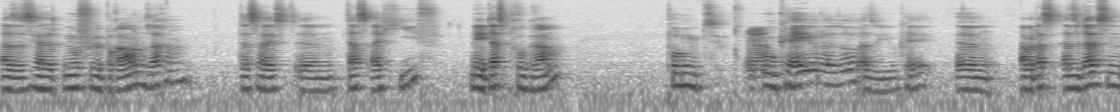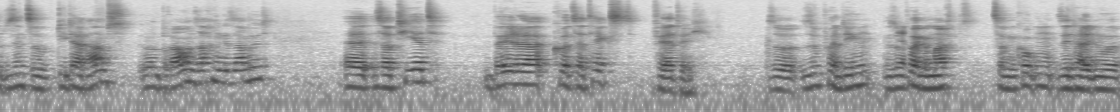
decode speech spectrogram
also es ist halt nur für braun Sachen. Das heißt, ähm, das Archiv, nee, das Programm, Punkt Ja. UK oder so, also UK. Ähm, aber das, also das sind, sind so Dieter Rams und braun Sachen gesammelt, äh, sortiert, Bilder, kurzer Text, fertig. So super Ding, super gemacht zum Gucken, sind halt nur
